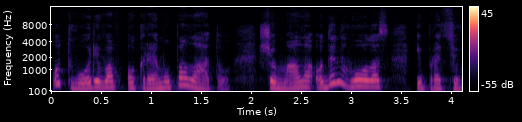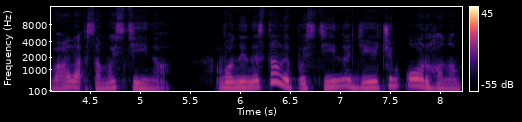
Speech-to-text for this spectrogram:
утворював окрему палату, що мала один голос і працювала самостійно. Вони не стали постійно діючим органом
